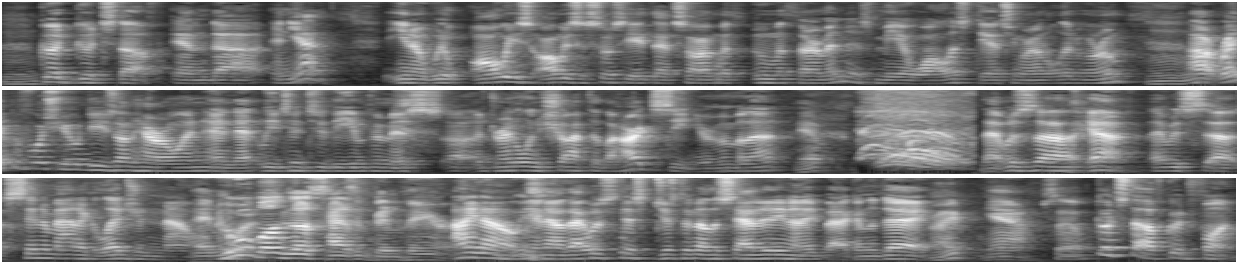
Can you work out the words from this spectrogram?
Mm-hmm. good, good stuff. And uh, and yeah, you know, we'll always always associate that song with Uma Thurman as Mia Wallace dancing around the living room Mm-hmm. uh, right before she ODs on heroin, and that leads into the infamous uh, adrenaline shot to the heart scene. You remember that? Yep. That was uh, yeah, that was uh, cinematic legend now. And who among us hasn't been there? I know, you know, that was just just another Saturday night back in the day. Right? Yeah. So good stuff, good fun.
